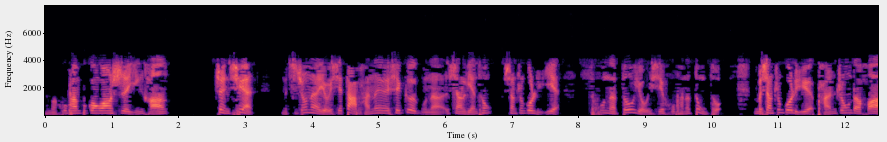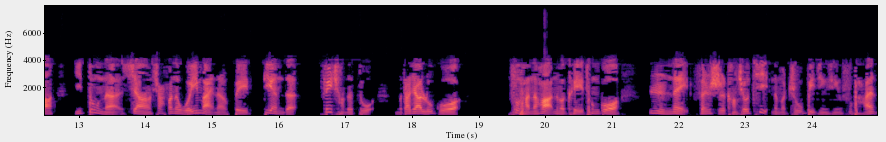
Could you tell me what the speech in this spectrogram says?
那么护盘不光光是银行、证券，那么其中呢有一些大盘的一些个股呢，像联通、像中国铝业，似乎呢都有一些护盘的动作。那么像中国铝业盘中的话，一度呢，像下方的尾买呢被垫的非常的多。那么大家如果复盘的话，那么可以通过日内分时 Ctrl T，那么逐笔进行复盘，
